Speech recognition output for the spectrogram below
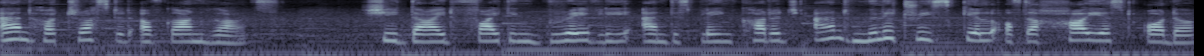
and her trusted Afghan guards. She died fighting bravely and displaying courage and military skill of the highest order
